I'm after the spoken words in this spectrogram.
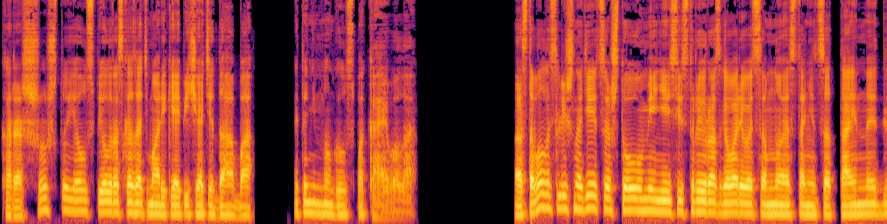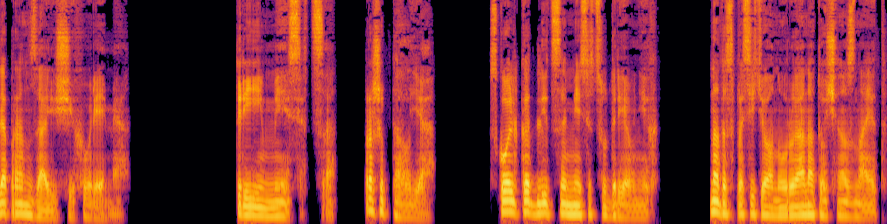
Хорошо, что я успел рассказать Марике о печати Даба. Это немного успокаивало. Оставалось лишь надеяться, что умение сестры разговаривать со мной останется тайной для пронзающих время. «Три месяца», — прошептал я. «Сколько длится месяц у древних? Надо спросить у Ануры, она точно знает».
